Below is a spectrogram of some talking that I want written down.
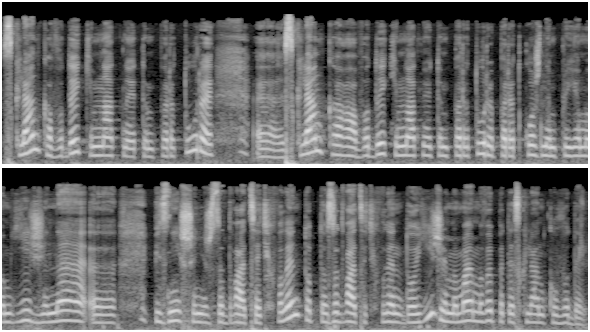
Склянка води кімнатної температури, е, склянка води кімнатної температури перед кожним прийомом їжі не е, пізніше ніж за 20 хвилин. Тобто за 20 хвилин до їжі ми маємо випити склянку води.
